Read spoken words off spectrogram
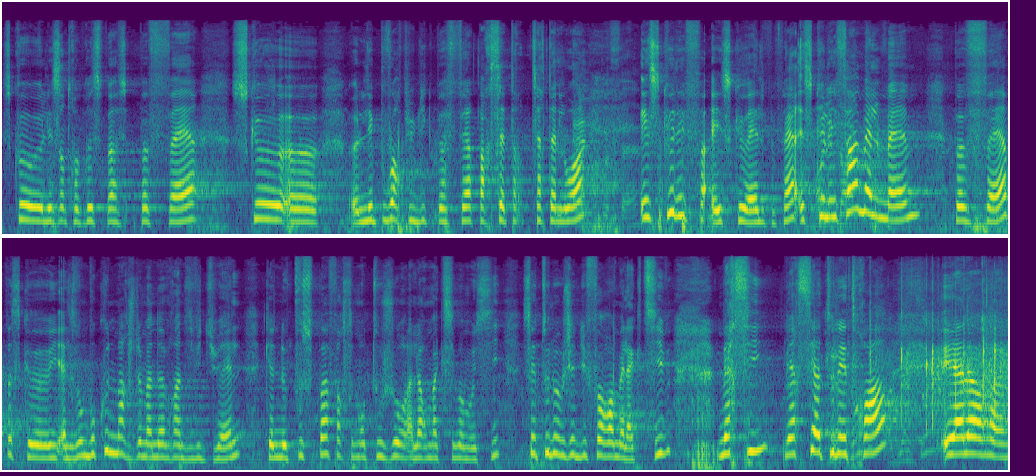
ce que les entreprises peuvent, faire, ce que euh, les pouvoirs publics peuvent faire par cette- certaines lois. Est-ce que les est-ce qu'elles peuvent faire Est-ce que les femmes elles-mêmes peuvent faire Parce qu'elles ont beaucoup de marge de manœuvre individuelle, qu'elles ne poussent pas forcément toujours à leur maximum aussi. C'est tout l'objet du forum Elle Active. Merci, merci à tous les trois. Et alors, euh,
